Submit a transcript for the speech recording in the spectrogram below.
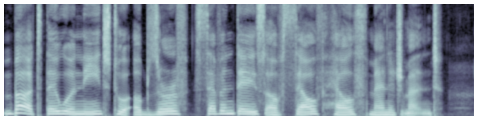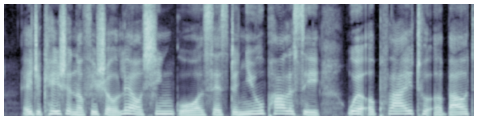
but they will need to observe seven days of self health management. Education official Liao Xinguo says the new policy will apply to about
